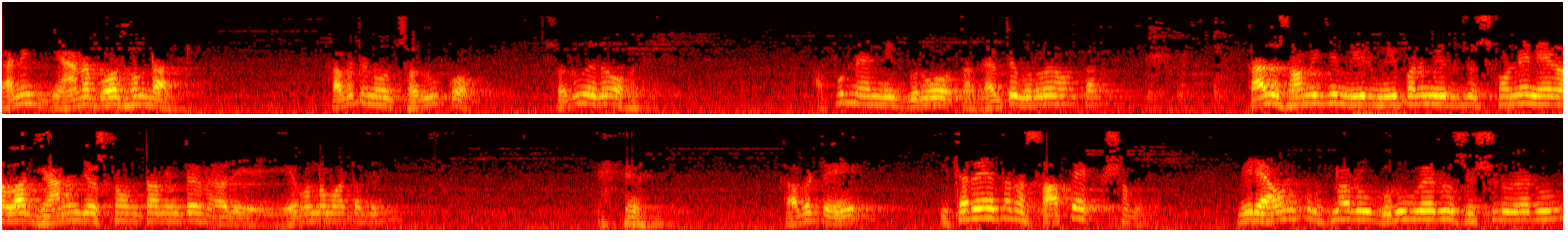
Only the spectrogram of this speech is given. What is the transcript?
కానీ జ్ఞానబోధ ఉండాలి. కాబట్టి నువ్వు చదువుకో. చదువు ఏదో ఒకటి. అప్పుడు నేను నీకు గురువు అవుతాను. లేకపోతే గురువు అవుతాను కాదు స్వామీజీ మీరు మీ పని మీరు చూసుకోండి నేను అలా ధ్యానం చేస్తూ ఉంటానంటే అది ఏమన్నమాట అది? కాబట్టి ఇతరేతర సాపేక్షములు. మీరు ఏమనుకుంటున్నారు గురువు వేరు శిష్యుడు వేరు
